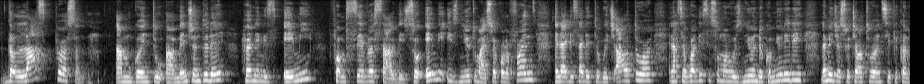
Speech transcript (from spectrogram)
The last person I'm going to uh, mention today, her name is Amy from Saver Salvage. So Amy is new to my circle of friends and I decided to reach out to her and I said, well, this is someone who's new in the community. Let me just reach out to her and see if, can,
